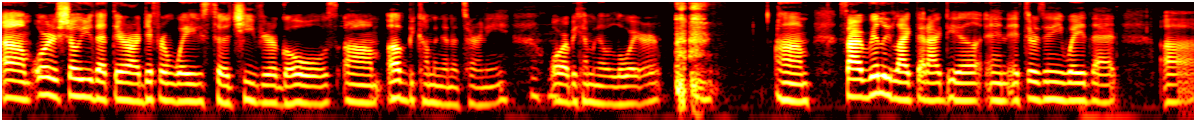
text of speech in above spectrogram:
um, or to show you that there are different ways to achieve your goals um, of becoming an attorney or becoming a lawyer. um, so I really like that idea, and if there's any way that uh,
